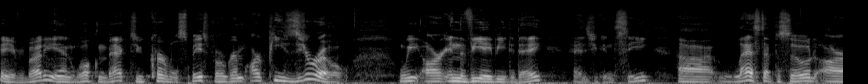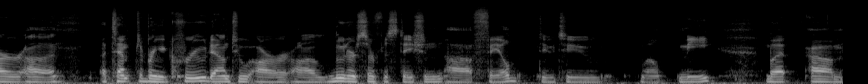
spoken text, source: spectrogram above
Hey everybody, and welcome back to Kerbal Space Program RP0. We are in the VAB today, as you can see. Uh, last episode, our uh, attempt to bring a crew down to our uh, lunar surface station uh, failed due to, well, me. But um,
